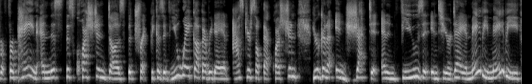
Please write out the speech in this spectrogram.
for, for pain. And this this question does the trick because if you wake up every day and ask yourself that question you're going to inject it and infuse it into your day. And maybe maybe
